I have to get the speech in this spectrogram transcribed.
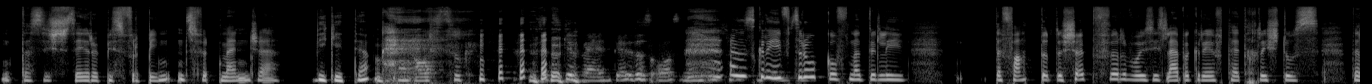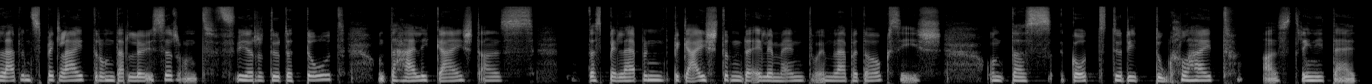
Und das ist sehr etwas Verbindendes für die Menschen. Wie geht der? Ein Auszug. Gemein, das Ausnehmen. Also es greift zurück auf natürlich der Vater, der Schöpfer, der uns ins Leben gerufen hat, Christus, der Lebensbegleiter und Erlöser und Führer durch den Tod und der Heilige Geist als das belebend, begeisternde Element, das im Leben da war. Und dass Gott durch die Dunkelheit als Trinität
